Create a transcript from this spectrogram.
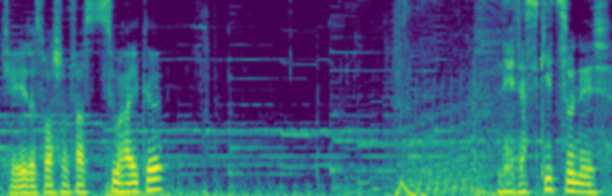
Okay, das war schon fast zu heikel. Nee, das geht so nicht.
